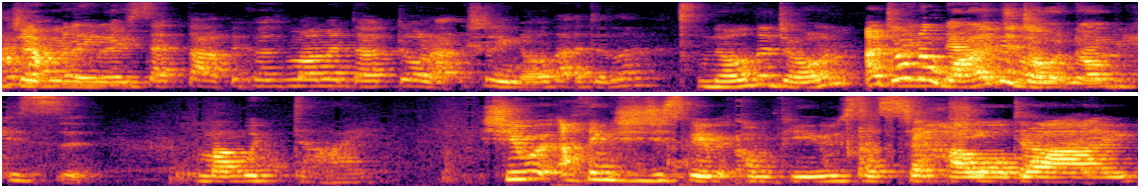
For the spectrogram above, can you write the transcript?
I can't believe you said that because mum and dad don't actually know that, do they? No, they don't. I don't know why they don't know them. because Mum would die. she would. I think she'd just be a bit confused as to how or die. why.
